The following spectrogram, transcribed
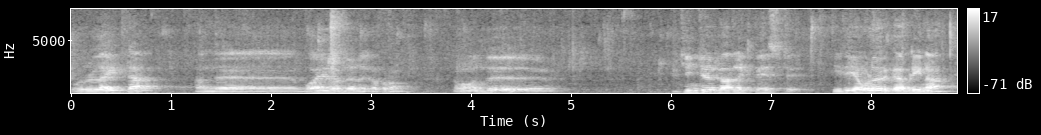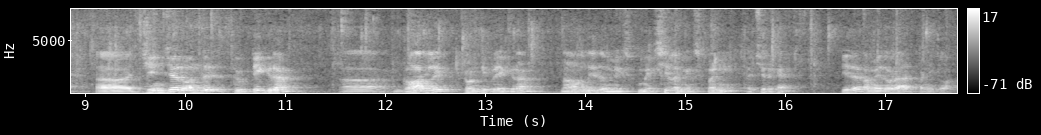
ஒரு லைட்டாக அந்த பாயில் வந்ததுக்கப்புறம் நம்ம வந்து ஜிஞ்சர் கார்லிக் பேஸ்ட்டு இது எவ்வளோ இருக்குது அப்படின்னா ஜிஞ்சர் வந்து fifty gram garlic twenty five gram நான் வந்து இதை மிக்ஸ் மிக்சியில் மிக்ஸ் பண்ணி வச்சுருக்கேன். இதை நம்ம இதோட ஆட் பண்ணிக்கலாம்.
